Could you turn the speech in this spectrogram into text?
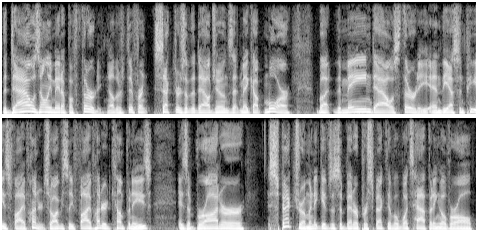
The Dow is only made up of 30. Now there's different sectors of the Dow Jones that make up more, but the main Dow is 30 and the S&P is 500. So obviously 500 companies is a broader spectrum and it gives us a better perspective of what's happening overall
